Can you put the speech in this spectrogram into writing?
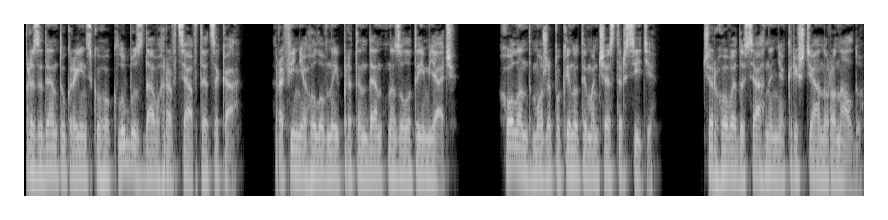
Президент українського клубу здав гравця в ТЦК. Рафіня головний претендент на золотий м'яч. Холланд може покинути Манчестер Сіті. Чергове досягнення Кріштіану Роналду.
